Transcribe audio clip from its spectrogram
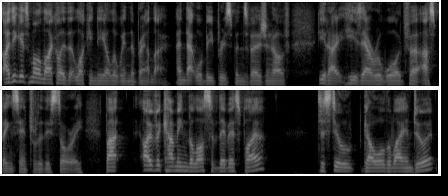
I think it's more likely that Lachie Neale will win the Brownlow and that will be Brisbane's version of, you know, here's our reward for us being central to this story. But overcoming the loss of their best player, to still go all the way and do it.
